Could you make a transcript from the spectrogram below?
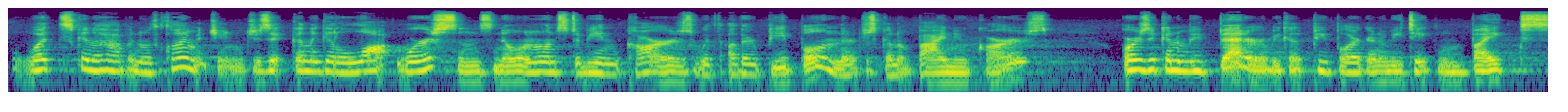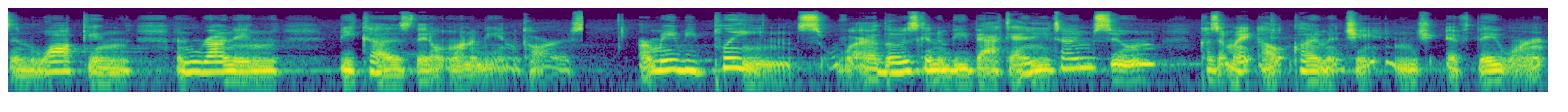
what's going to happen with climate change? Is it going to get a lot worse since no one wants to be in cars with other people and they're just going to buy new cars? Or is it going to be better because people are going to be taking bikes and walking and running because they don't want to be in cars? Or maybe planes. Are those going to be back anytime soon? Because it might help climate change if they weren't.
